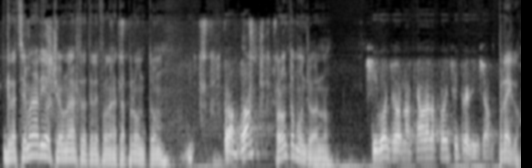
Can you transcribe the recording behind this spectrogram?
Grazie Mario, c'è un'altra telefonata, pronto? Pronto? Pronto, buongiorno. Sì, buongiorno, chiamo dalla provincia di Treviso. Prego.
